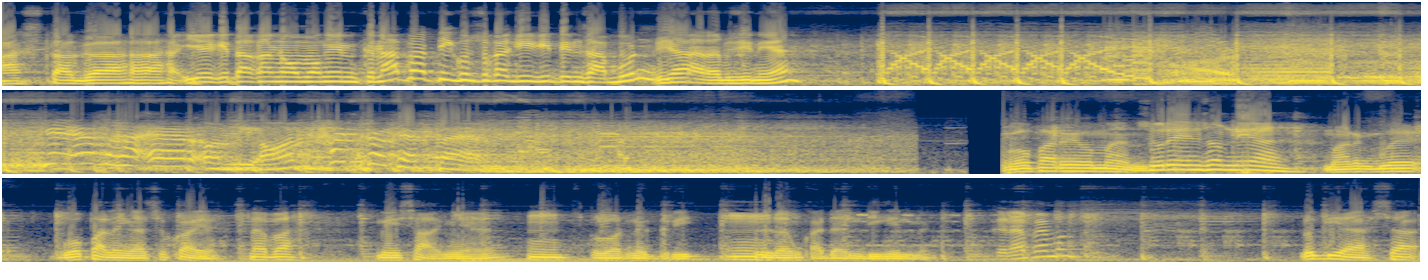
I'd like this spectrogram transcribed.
Astaga. Iya kita akan ngomongin kenapa tikus suka gigitin sabun. Ya, habis ini ya. GMHR only on Hard Rock FM. Gue Farilman. Surya insomnia. Kemarin gue, gue paling gak suka ya. Kenapa? Misalnya, Hmm. ke luar negeri, Hmm. dalam keadaan dingin, men. Kenapa emang? Lu biasa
